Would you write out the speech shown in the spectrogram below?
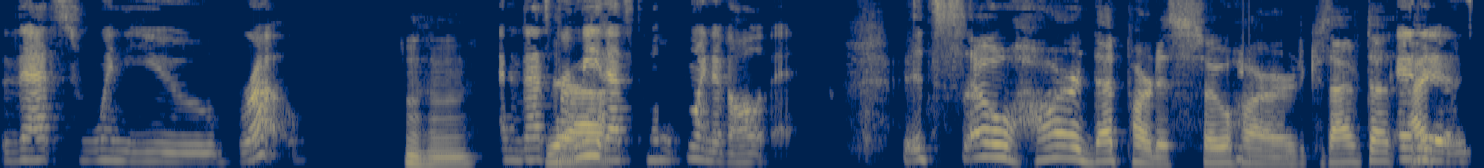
that's when you grow. Mm-hmm. And that's yeah. for me, that's the whole point of all of it. It's so hard. That part is so hard because I've done. It I, is.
